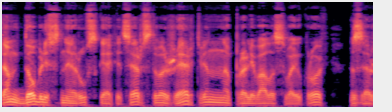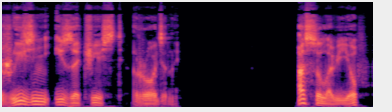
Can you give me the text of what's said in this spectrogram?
Там доблестное русское офицерство жертвенно проливало свою кровь за жизнь и за честь Родины. А Соловьев?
